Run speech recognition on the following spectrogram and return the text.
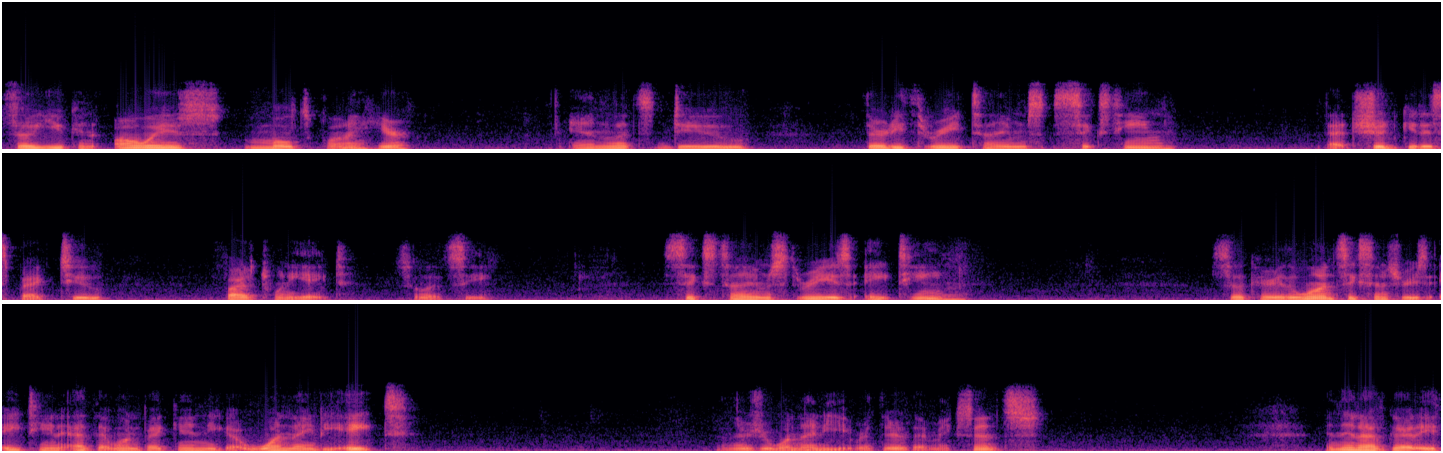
So you can always multiply here and let's do 33 times 16 that should get us back to 528 so let's see. 6 times 3 is 18 so carry the 1 6 times 3 is 18 add that one back in. You got 198 and there's your 198 right there. That makes sense. And then I've got a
